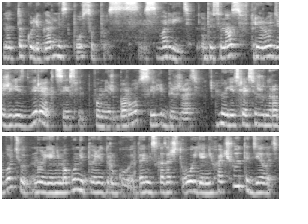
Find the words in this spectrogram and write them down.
но это такой легальный способ свалить. То есть у нас в природе же есть две реакции, если ты помнишь, бороться или бежать. Ну, если я сижу на работе, ну, я не могу ни то, ни другое, да, не сказать, что, ой, я не хочу это делать,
